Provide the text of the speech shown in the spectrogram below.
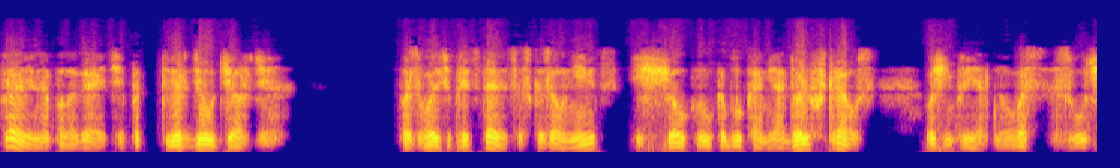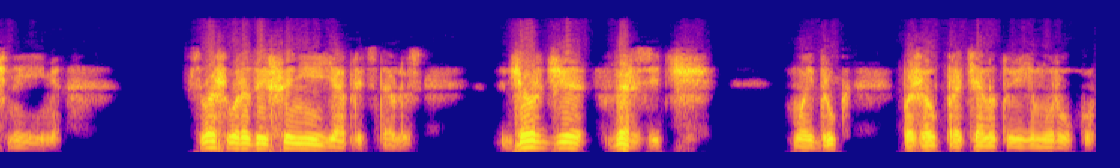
«Правильно полагаете», — подтвердил Джорджи. «Позвольте представиться», — сказал немец и щелкнул каблуками. «Адольф Штраус. Очень приятно, у вас звучное имя. С вашего разрешения я представлюсь. Джорджи Верзич». Мой друг пожал протянутую ему руку.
